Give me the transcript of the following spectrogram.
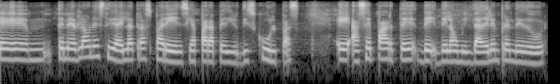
Em, tener la honestidad y la transparencia para pedir disculpas eh, hace parte de, la humildad del emprendedor.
